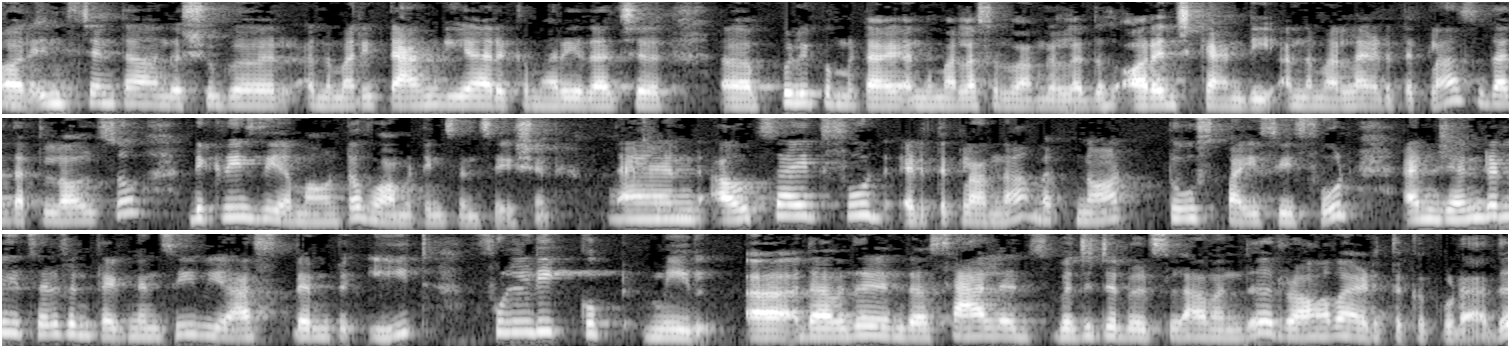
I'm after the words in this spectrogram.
or இன்ஸ்டண்ட்டாக அந்த சுகர் அந்த மாதிரி டேங்கியாக இருக்க மாதிரி ஏதாச்சும் அஹ், புளிப்பு மிட்டாய் அந்த மாதிரிலாம் சொல்லுவாங்கல்ல the ஆரஞ்ச் கேண்டி அந்த மாதிரிலாம் எடுத்துக்கலாம். So that that also decrease the amount of vomiting sensation and outside food எடுத்துக்கலாம் தான் but not too spicy food and generally self in pregnancy we ask them to eat fully cooked meal அதாவது இந்த சாலட்ஸ் வெஜிடபிள்ஸ்லாம் வந்து ராவாக எடுத்துக்கக்கூடாது.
